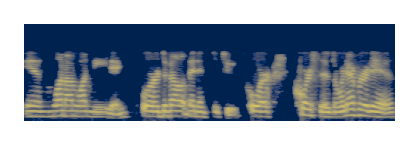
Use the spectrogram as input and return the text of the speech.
in one-on-one meetings or development institutes or courses or whatever it is,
